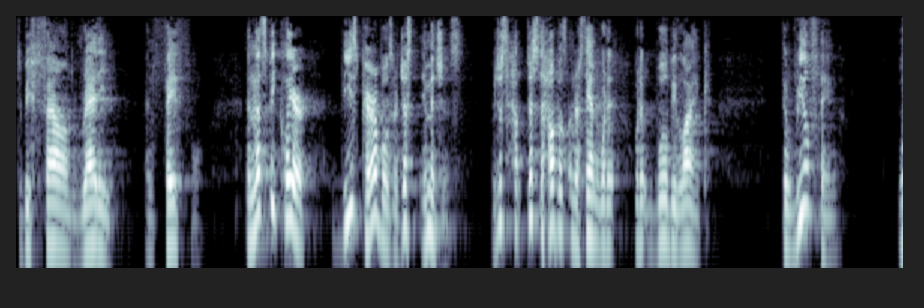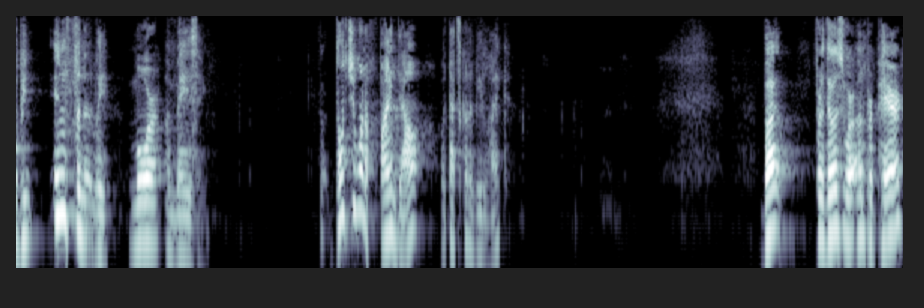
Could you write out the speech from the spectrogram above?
to be found ready and faithful. And let's be clear, these parables are just images. They're just, just to help us understand what it, what it will be like. The real thing will be infinitely more amazing. Don't you want to find out what that's going to be like? But for those who are unprepared,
